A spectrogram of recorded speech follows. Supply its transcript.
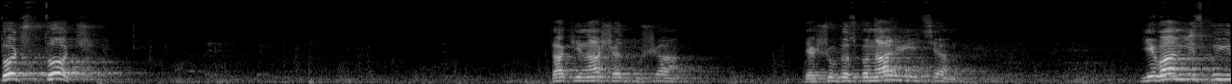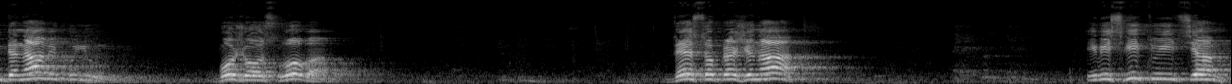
точ в точ. Так і наша душа, якщо вдосконалюється євангельською динамікою Божого Слова, де сопражена і висвітлюється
